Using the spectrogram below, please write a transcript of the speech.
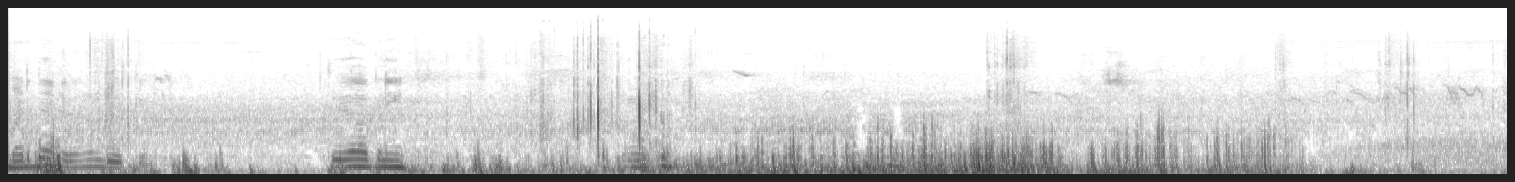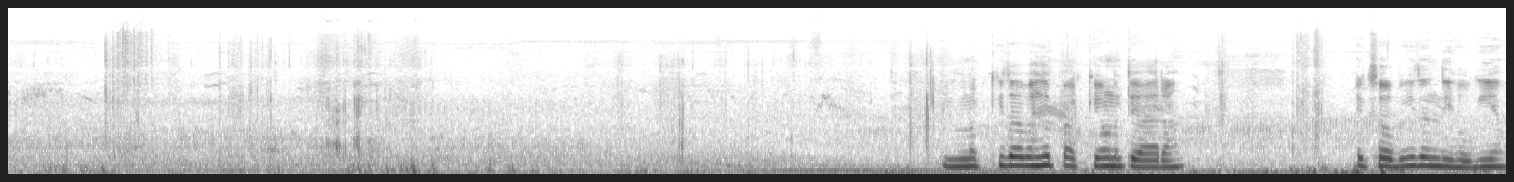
ਵੱਢਦੇ ਆ ਫਿਰ ਇਹਨਾਂ ਦੇਖ ਕੇ। ਤੇ ਆ ਆਪਣੀ ਮੱਕੀ ਦਾ ਵੈਸੇ ਪੱਕ ਕੇ ਹੁਣ ਤਿਆਰ ਆ। 120 ਦਿਨ ਦੀ ਹੋ ਗਈ ਆ।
